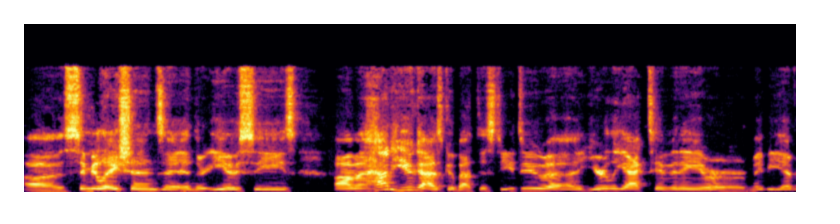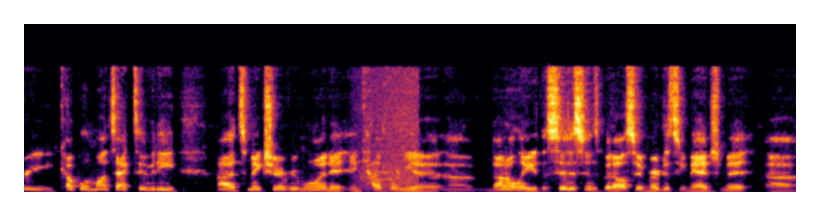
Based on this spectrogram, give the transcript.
uh, simulations and their EOCs. Um, how do you guys go about this? Do you do a yearly activity or maybe every couple of months activity uh, to make sure everyone in, in California, uh, not only the citizens, but also emergency management uh,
